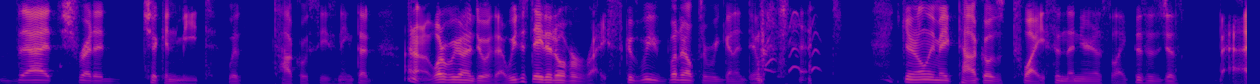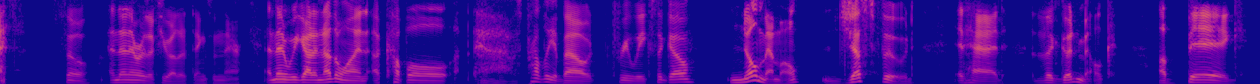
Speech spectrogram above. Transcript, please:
that shredded chicken meat with taco seasoning. That I don't know. What are we gonna do with that? We just ate it over rice because we. What else are we gonna do with that? You can only make tacos twice, and then you're just like, this is just bad. So, and then there was a few other things in there, and then we got another one a couple. Uh, it was probably about three weeks ago. No memo, just food. It had the good milk, a big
